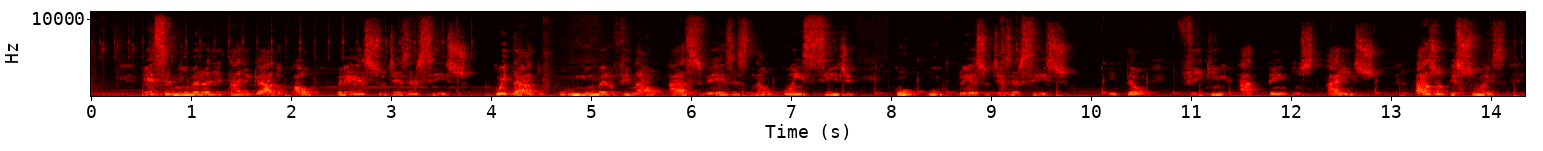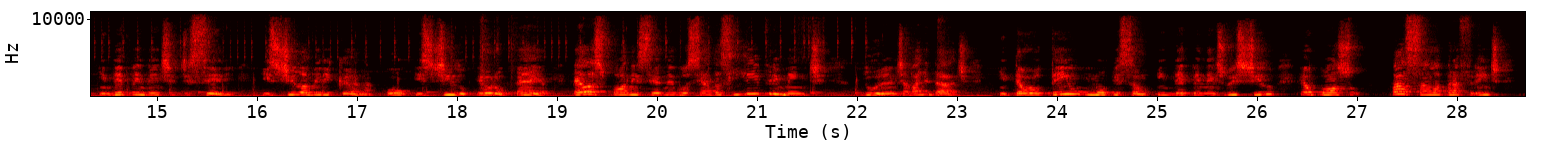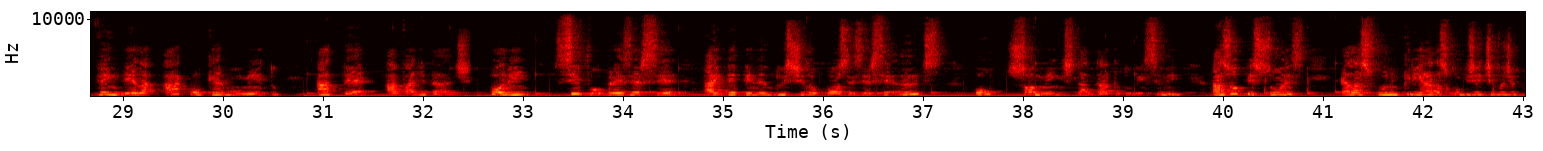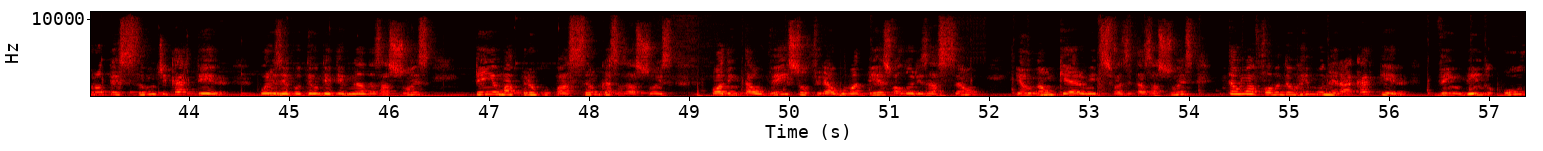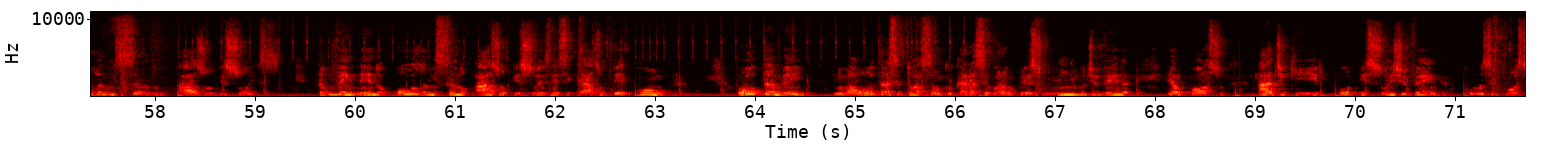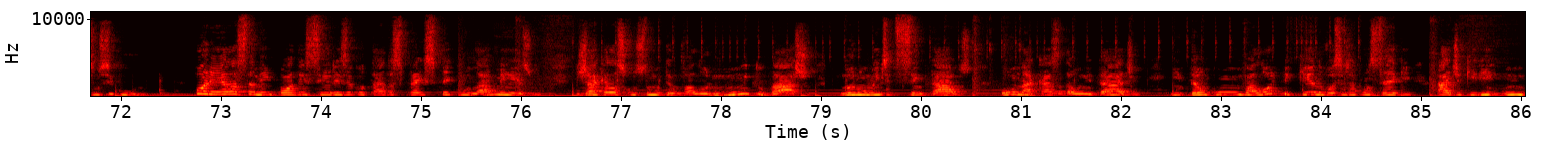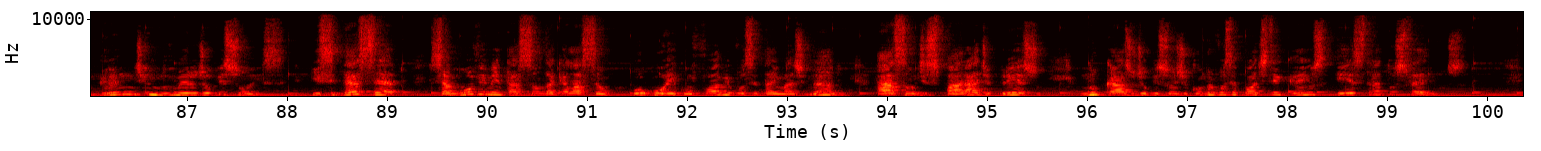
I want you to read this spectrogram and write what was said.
Esse número está ligado ao preço de exercício. Cuidado, o número final às vezes não coincide com o preço de exercício. Então, fiquem atentos a isso. As opções, independente de serem estilo americana ou estilo europeia, elas podem ser negociadas livremente durante a validade. Então, eu tenho uma opção independente do estilo, eu posso passá-la para frente, vendê-la a qualquer momento até a validade. Porém, se for para exercer, aí dependendo do estilo eu posso exercer antes ou somente na data do vencimento. As opções, elas foram criadas com o objetivo de proteção de carteira. Por exemplo, eu tenho determinadas ações, tenho uma preocupação que essas ações podem talvez sofrer alguma desvalorização eu não quero me desfazer das ações, então uma forma de eu remunerar a carteira, vendendo ou lançando as opções. Então, vendendo ou lançando as opções, nesse caso de compra. Ou também, numa outra situação que eu quero assegurar um preço mínimo de venda, eu posso adquirir opções de venda, como se fosse um seguro. Porém, elas também podem ser executadas para especular mesmo, já que elas costumam ter um valor muito baixo, normalmente de centavos ou na casa da unidade. Então, com um valor pequeno, você já consegue adquirir um grande número de opções. E se der certo, se a movimentação daquela ação ocorrer conforme você está imaginando, a ação disparar de preço, no caso de opções de compra, você pode ter ganhos estratosféricos.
